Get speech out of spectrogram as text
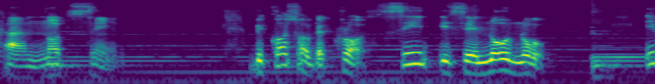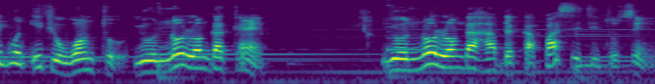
cannot sin. Because of the cross, sin is a no no. Even if you want to, you no longer can. You no longer have the capacity to sin.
